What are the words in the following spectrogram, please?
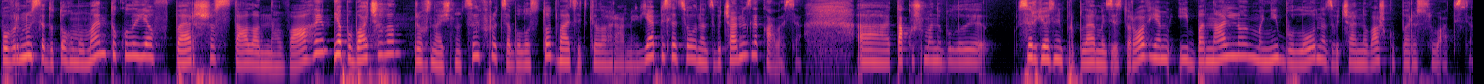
Повернуся до того моменту, коли я вперше стала на ваги. Я побачила трьохзначну цифру, це було 120 кілограмів. Я після цього надзвичайно злякалася. Також в мене були серйозні проблеми зі здоров'ям, і банально мені було надзвичайно важко пересуватися.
